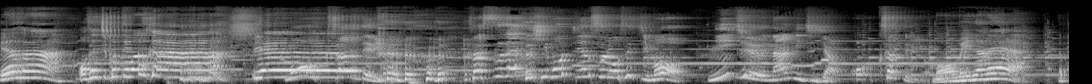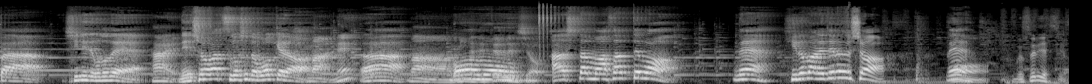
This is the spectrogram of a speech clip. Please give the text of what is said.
皆さん、おせち食ってますか？イエもう腐ってるよ。さすがに日持ちのするおせちも、二十何日じゃん。お、腐ってるよ。もうみんなね、やっぱ、新年ってことで、はいね、正月過ごしたと思うけど、まあね。ああ、まあみんな寝てるでしょ明日も明後日も、ね、昼間寝てるでしょ。ね。もう、ぐっすりですよ。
